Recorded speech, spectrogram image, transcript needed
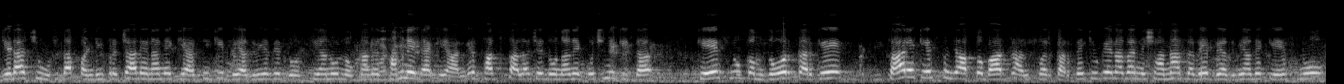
ਜਿਹੜਾ ਝੂਠ ਦਾ ਪੰਡੀ ਪ੍ਰਚਾਰ ਇਹਨਾਂ ਨੇ ਕਿਹਾ ਸੀ ਕਿ ਬੇਅਦਬੀਆਂ ਦੇ ਦੋਸ਼ੀਆਂ ਨੂੰ ਲੋਕਾਂ ਦੇ ਸਾਹਮਣੇ ਲੈ ਕੇ ਆਣਗੇ 7 ਸਾਲਾਂ 'ਚ ਦੋਨਾਂ ਨੇ ਕੁਝ ਨਹੀਂ ਕੀਤਾ। ਕੇਸ ਨੂੰ ਕਮਜ਼ੋਰ ਕਰਕੇ ਸਾਰੇ ਕੇਸ ਪੰਜਾਬ ਤੋਂ ਬਾਹਰ ਟ੍ਰਾਂਸਫਰ ਕਰਤੇ ਕਿਉਂਕਿ ਇਹਨਾਂ ਦਾ ਨਿਸ਼ਾਨਾ ਕਦੇ ਬੇਅਦਬੀਆਂ ਦੇ ਕੇਸ ਨੂੰ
